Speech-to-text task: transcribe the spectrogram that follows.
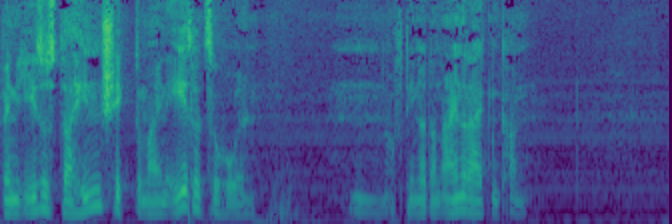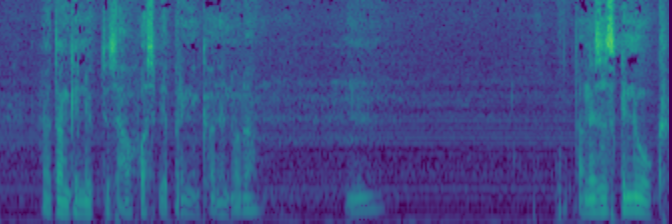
wenn Jesus da hinschickt, um einen Esel zu holen, hm, auf den er dann einreiten kann, ja, dann genügt es auch, was wir bringen können, oder? Hm. dann ist es genug.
